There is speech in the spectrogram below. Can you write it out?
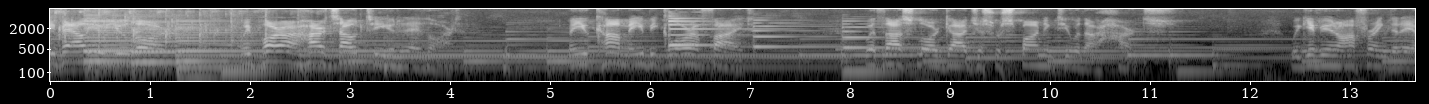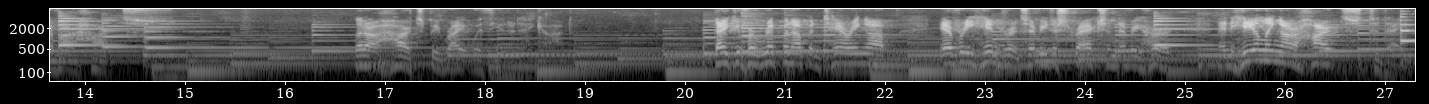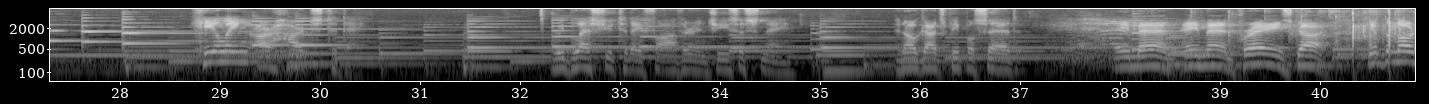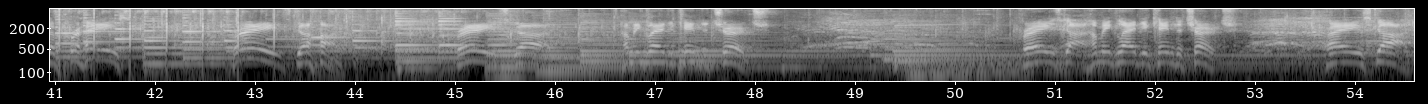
We value you, Lord. We pour our hearts out to you today, Lord. May you come, may you be glorified with us, Lord God, just responding to you with our hearts. We give you an offering today of our hearts. Let our hearts be right with you today, God. Thank you for ripping up and tearing up every hindrance, every distraction, every hurt, and healing our hearts today. Healing our hearts today. We bless you today, Father, in Jesus' name. And all God's people said, Amen. Amen. Praise God. Give the Lord a praise. Praise God. Praise God. How many glad you came to church? Praise God. How many glad you came to church? Praise God.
